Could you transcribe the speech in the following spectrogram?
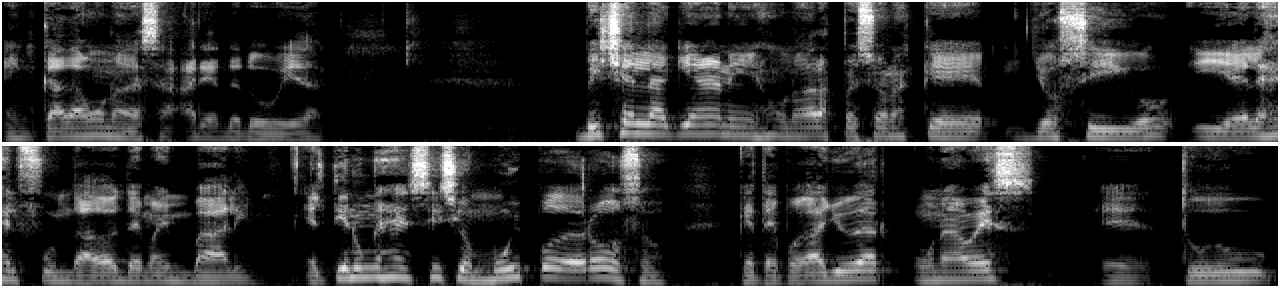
en cada una de esas áreas de tu vida. Bichen Lakiani es una de las personas que yo sigo y él es el fundador de Mind Valley. Él tiene un ejercicio muy poderoso que te puede ayudar una vez eh, tú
